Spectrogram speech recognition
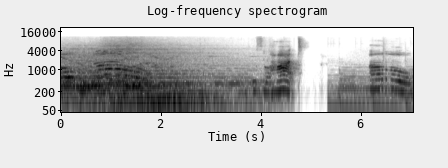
Oh no. It's so hot. Oh.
